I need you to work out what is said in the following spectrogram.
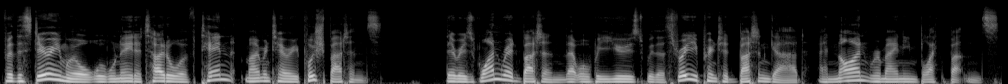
For the steering wheel, we will need a total of 10 momentary push buttons. There is one red button that will be used with a 3D printed button guard and 9 remaining black buttons.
